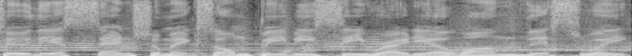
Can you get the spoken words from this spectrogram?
to The Essential Mix on BBC Radio 1 this week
